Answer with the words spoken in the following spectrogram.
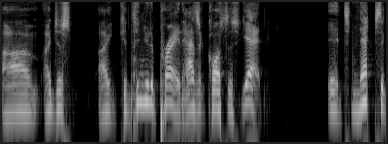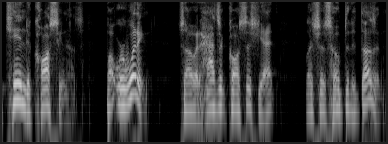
Um, I just I continue to pray it hasn't cost us yet. It's next akin to costing us, but we're winning, so it hasn't cost us yet. Let's just hope that it doesn't.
